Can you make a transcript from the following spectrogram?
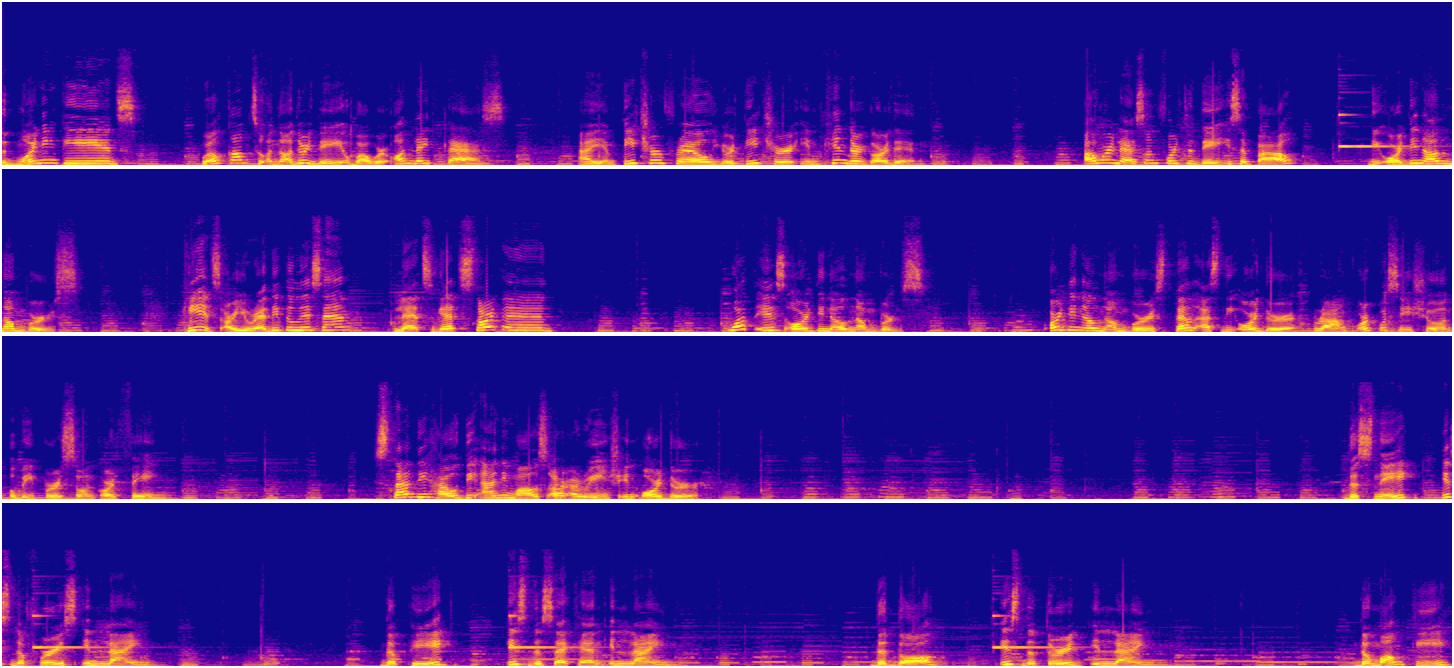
Good morning, kids! Welcome to another day of our online class. I am Teacher Frell, your teacher in kindergarten. Our lesson for today is about the ordinal numbers. Kids, are you ready to listen? Let's get started! What is ordinal numbers? Ordinal numbers tell us the order, rank, or position of a person or thing. Study how the animals are arranged in order. The snake is the first in line. The pig is the second in line. The dog is the third in line. The monkey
